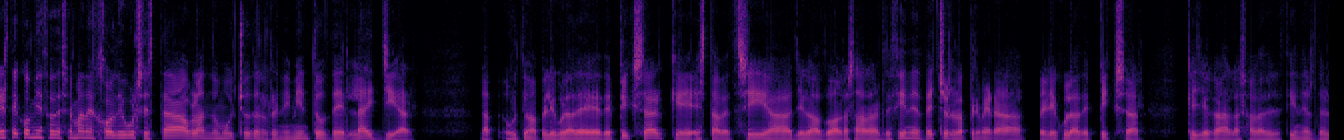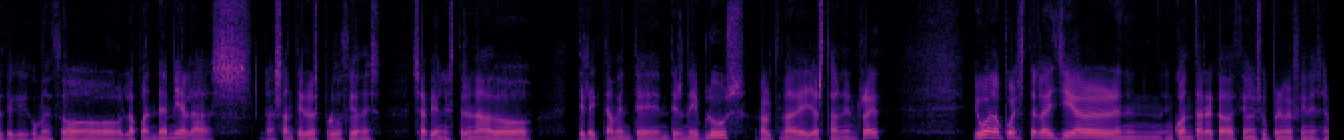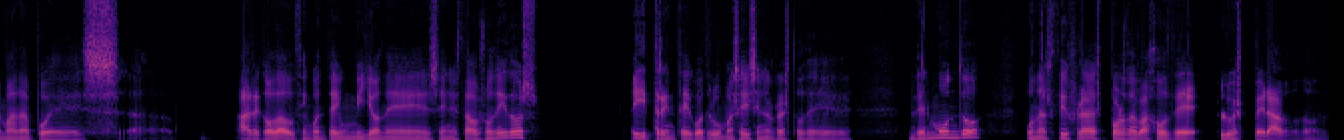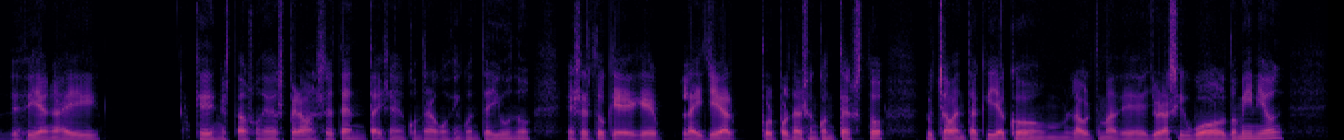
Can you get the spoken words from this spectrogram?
En este comienzo de semana en Hollywood se está hablando mucho del rendimiento de Lightyear, la última película de, Pixar que esta vez sí ha llegado a las salas de cine. De hecho, es la primera película de Pixar que llega a las salas de cines desde que comenzó la pandemia. Las, las anteriores producciones se habían estrenado directamente en Disney Plus, la última de ellas están en red. Y bueno, pues este Lightyear en, en cuanto a recaudación en su primer fin de semana, pues ha recaudado 51 millones en Estados Unidos y 34,6 en el resto de, del mundo, unas cifras por debajo de lo esperado. Decían ahí que en Estados Unidos esperaban 70 y se han encontrado con 51. Es esto que, que Lightyear, por ponerse en contexto, luchaba en taquilla con la última de Jurassic World Dominion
